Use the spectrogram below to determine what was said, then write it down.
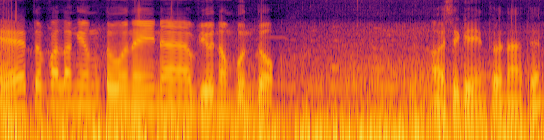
Ito pa lang yung tunay na view ng bundok. Ah, sige, hinto natin.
